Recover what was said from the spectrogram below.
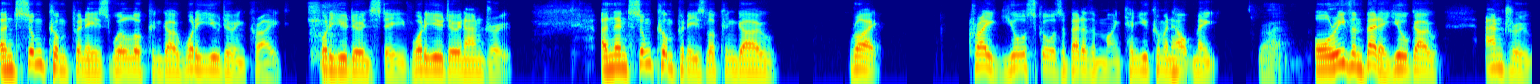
And some companies will look and go, What are you doing, Craig? What are you doing, Steve? What are you doing, Andrew? And then some companies look and go, Right, Craig, your scores are better than mine. Can you come and help me? Right. Or even better, you'll go, Andrew,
